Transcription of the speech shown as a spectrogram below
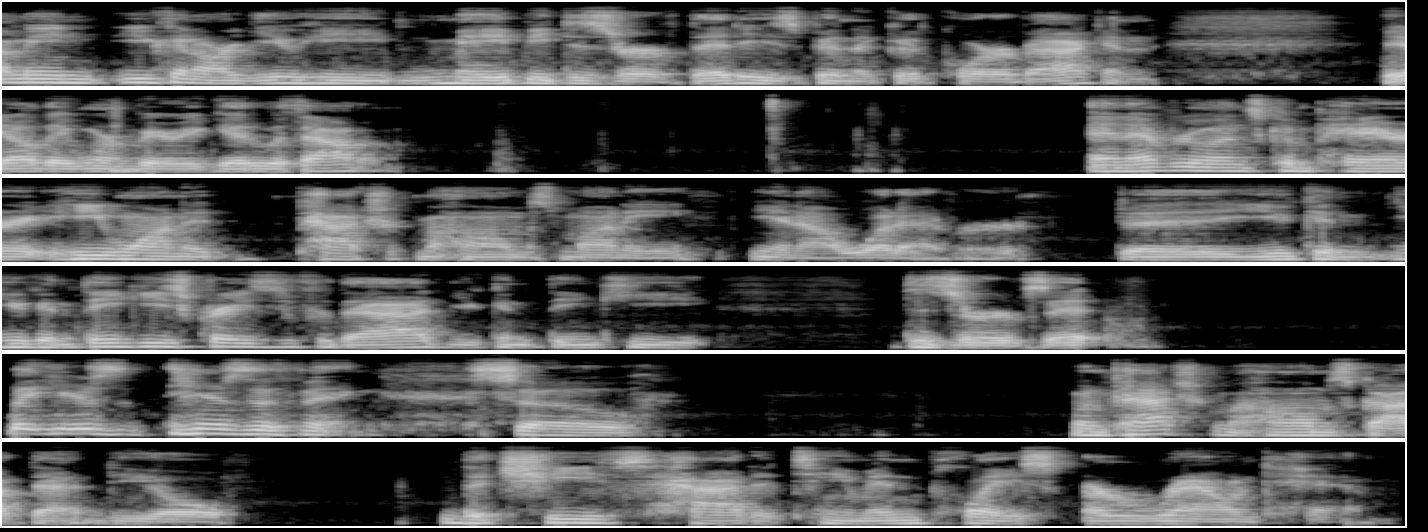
I mean you can argue he maybe deserved it. He's been a good quarterback, and you know they weren't very good without him. And everyone's comparing. He wanted Patrick Mahomes money. You know, whatever. You can you can think he's crazy for that. You can think he deserves it. But here's here's the thing. So when Patrick Mahomes got that deal, the Chiefs had a team in place around him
